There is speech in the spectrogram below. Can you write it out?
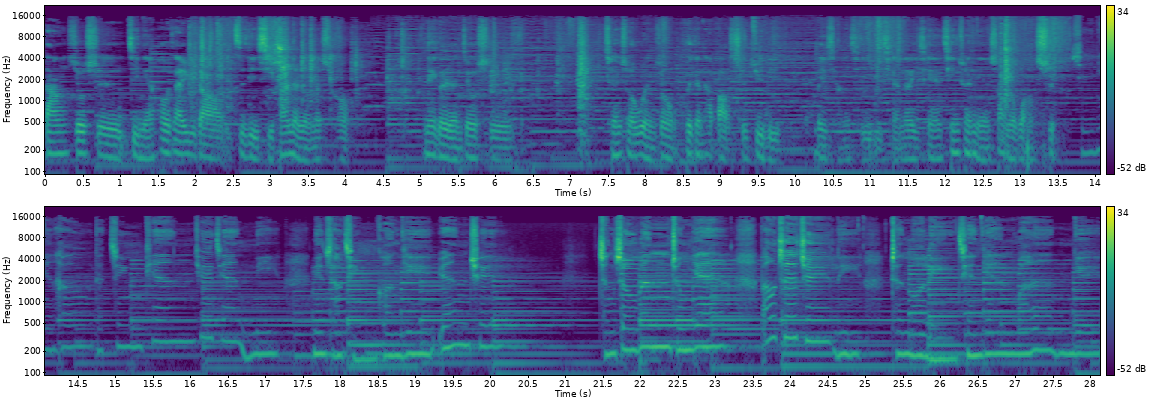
当就是几年后再遇到自己喜欢的人的时候，那个人就是成熟稳重，会跟他保持距离，会想起以前的一些青春年少的往事。十年后的今天遇见你，年少轻狂已远去，承受稳重也保持距离，沉默里千言万语。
